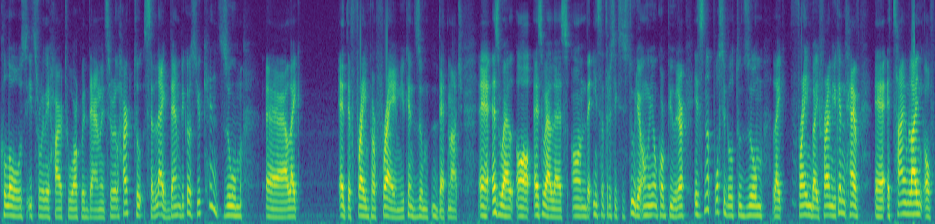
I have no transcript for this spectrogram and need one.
close it's really hard to work with them, it's really hard to select them because you can't zoom uh, like at the frame per frame. You can't zoom that much. Uh, as well or as well as on the insta360 studio on your computer it's not possible to zoom like frame by frame. You can't have a, a timeline of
